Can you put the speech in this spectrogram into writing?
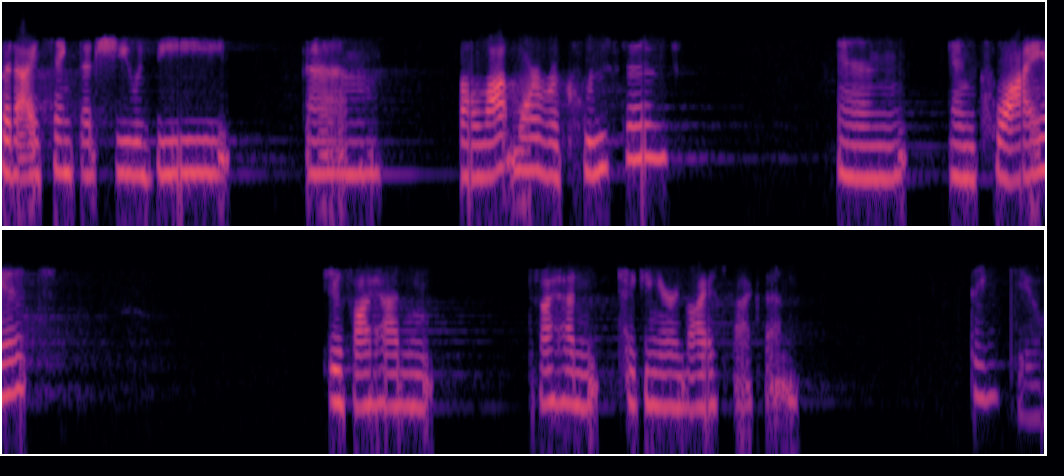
but I think that she would be um, a lot more reclusive and and quiet if I hadn't if I hadn't taken your advice back then. Thank you.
